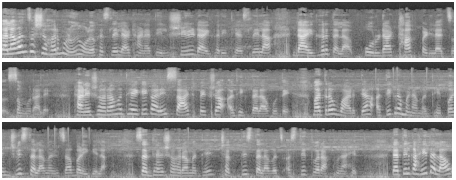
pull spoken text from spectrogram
तलावांचं शहर म्हणून ओळख असलेल्या ठाण्यातील शीळ डायघर इथे असलेला डायघर तलाव कोरडा ठाक पडल्याचं समोर आलंय. ठाणे शहरामध्ये एकेकाळी साठपेक्षा अधिक तलाव होते. मात्र वाढत्या अतिक्रमणामध्ये पंचवीस तलावांचा बळी गेला. सध्या शहरामध्ये छत्तीस तलावच अस्तित्व राखून आहेत. त्यातील काही तलाव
